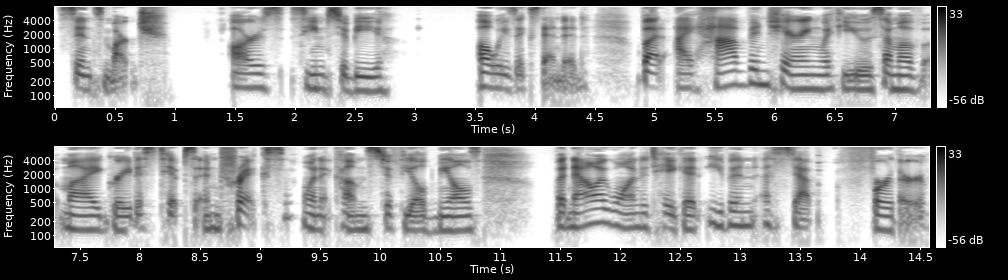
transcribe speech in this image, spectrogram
since March. Ours seems to be always extended. But I have been sharing with you some of my greatest tips and tricks when it comes to field meals. But now I want to take it even a step further.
